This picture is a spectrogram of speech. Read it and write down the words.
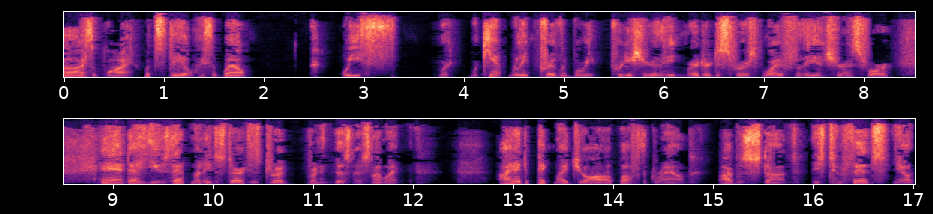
uh, I said, why? What's the deal? He said, well, we we're, we can't really prove it, but we're pretty sure that he murdered his first wife for the insurance for. And uh, he used that money to start his drug running business. And I went, I had to pick my jaw up off the ground. I was stunned. These two feds, you know,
